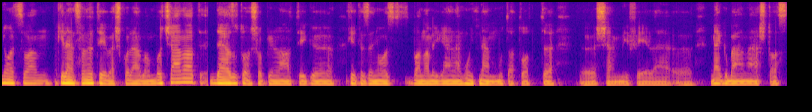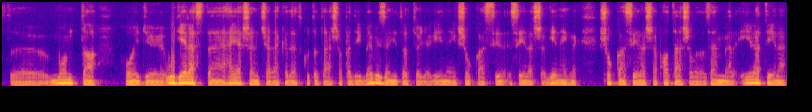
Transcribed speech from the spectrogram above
80-95 éves korában, bocsánat, de az utolsó pillanatig 2008-ban, amíg el nem, úgy nem mutatott semmiféle megbánást, azt mondta, hogy úgy érezte, helyesen cselekedett kutatása pedig bebizonyította, hogy a géneink sokkal szélesebb, a géneinknek sokkal szélesebb hatása van az ember életére,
